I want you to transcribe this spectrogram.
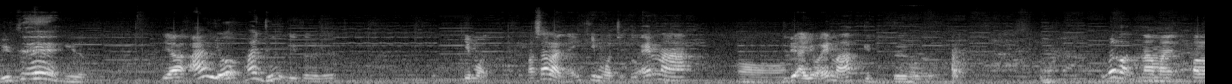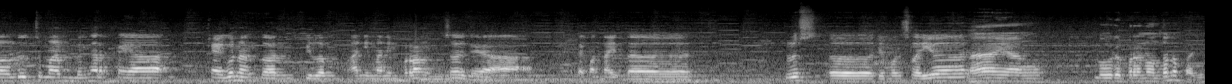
Ike gitu. Ya ayo maju gitu. Kimot. Masalahnya kimot itu enak. Oh. Jadi ayo enak gitu. Cuma kalau nama kalau lu cuma dengar kayak kayak gue nonton film anim-anim perang misalnya kayak Attack on Titan terus eh, Demon Slayer Nah yang lu udah pernah nonton apa aja?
